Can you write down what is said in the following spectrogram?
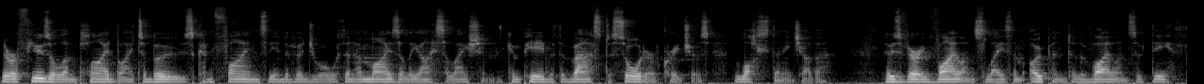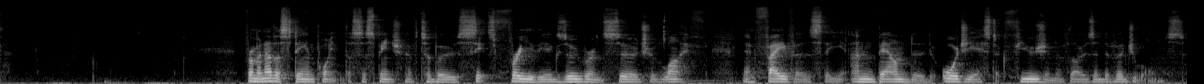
The refusal implied by taboos confines the individual within a miserly isolation compared with the vast disorder of creatures lost in each other whose very violence lays them open to the violence of death. From another standpoint, the suspension of taboos sets free the exuberant surge of life and favours the unbounded, orgiastic fusion of those individuals.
